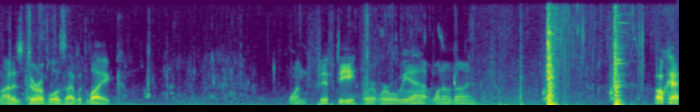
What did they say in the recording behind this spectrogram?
Not as durable as I would like. 150. Where, where were we at? 109. Okay.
